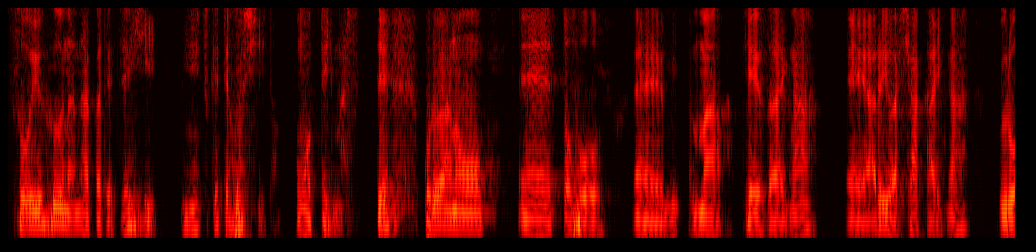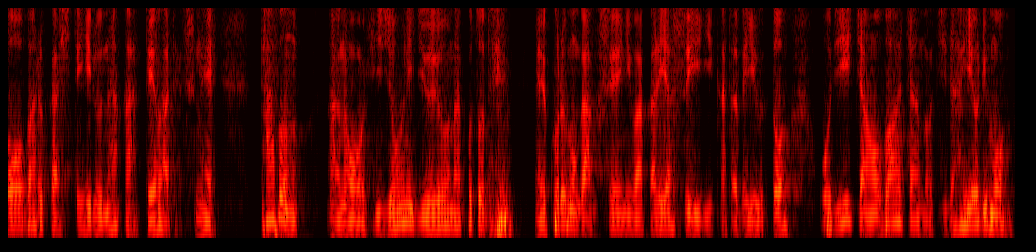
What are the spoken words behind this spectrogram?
そういうふうな中でぜひ身につけてほしいと思っています。で、これはあの、えー、っと、えー、まあ、経済が、えー、あるいは社会がグローバル化している中ではですね、多分、あの、非常に重要なことで、え、これも学生に分かりやすい言い方で言うと、おじいちゃんおばあちゃんの時代よりも、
